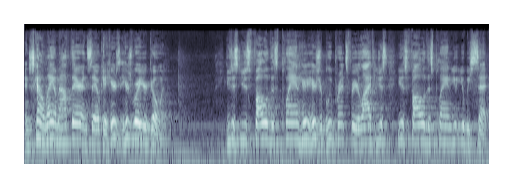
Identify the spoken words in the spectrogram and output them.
and just kind of lay them out there and say, okay, here's, here's where you're going. You just, you just follow this plan. Here, here's your blueprints for your life. You just, you just follow this plan. You, you'll be set.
